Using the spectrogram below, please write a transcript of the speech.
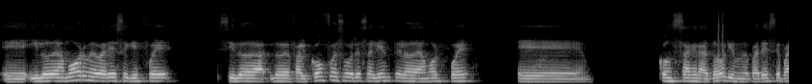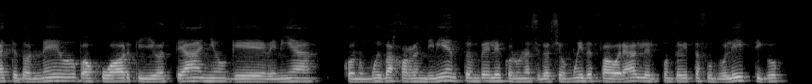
y lo de Amor me parece que fue, si lo de, lo Falcón fue sobresaliente, lo de Amor fue consagratorio, me parece, para este torneo, para un jugador que llegó este año, que venía con un muy bajo rendimiento en Vélez, con una situación muy desfavorable desde el punto de vista futbolístico,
